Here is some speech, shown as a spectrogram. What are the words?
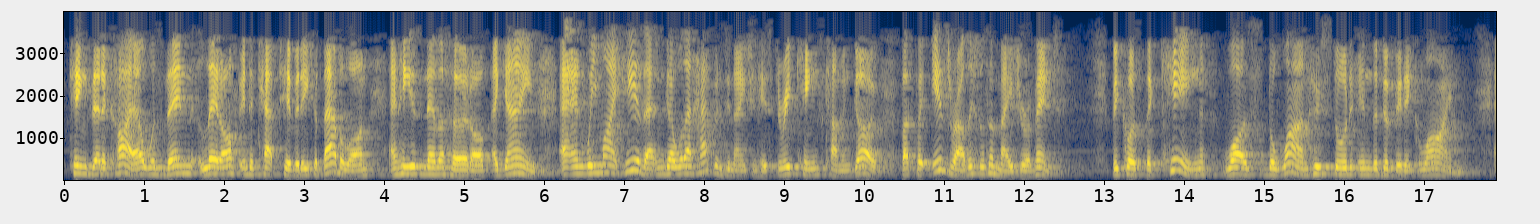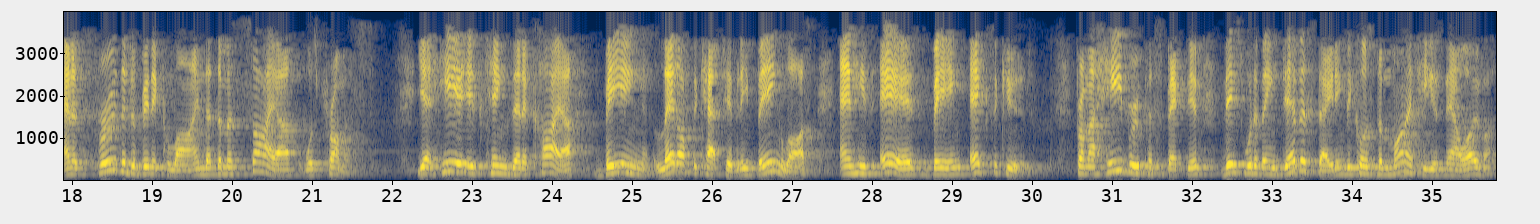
King Zedekiah was then led off into captivity to Babylon and he is never heard of again. And we might hear that and go, well that happens in ancient history, kings come and go. But for Israel this was a major event because the king was the one who stood in the Davidic line. And it's through the Davidic line that the Messiah was promised. Yet here is King Zedekiah being led off to captivity, being lost, and his heirs being executed. From a Hebrew perspective, this would have been devastating because the monarchy is now over.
